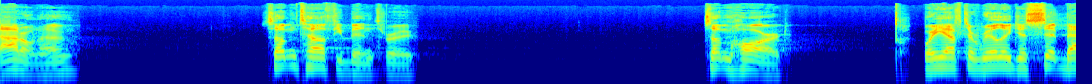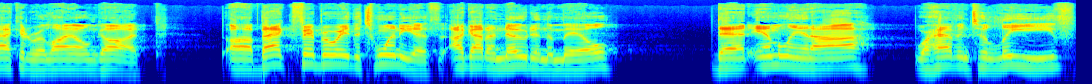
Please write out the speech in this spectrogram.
I don't know. Something tough you've been through. Something hard. Where you have to really just sit back and rely on God. Uh, back February the 20th, I got a note in the mail that Emily and I were having to leave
